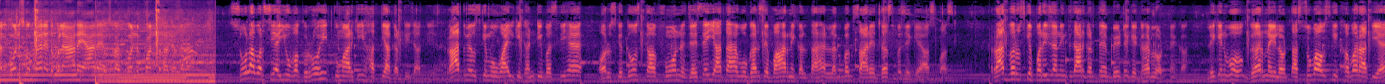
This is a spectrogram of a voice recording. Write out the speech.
तो सोलह वर्षीय युवक रोहित कुमार की हत्या कर दी जाती है। रात में उसके मोबाइल की घंटी बजती है और उसके दोस्त का फ़ोन जैसे ही आता है वो घर से बाहर निकलता है लगभग साढ़े दस बजे के आसपास। रात भर उसके परिजन इंतज़ार करते हैं बेटे के घर लौटने का, लेकिन वो घर नहीं लौटता। सुबह उसकी खबर आती है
